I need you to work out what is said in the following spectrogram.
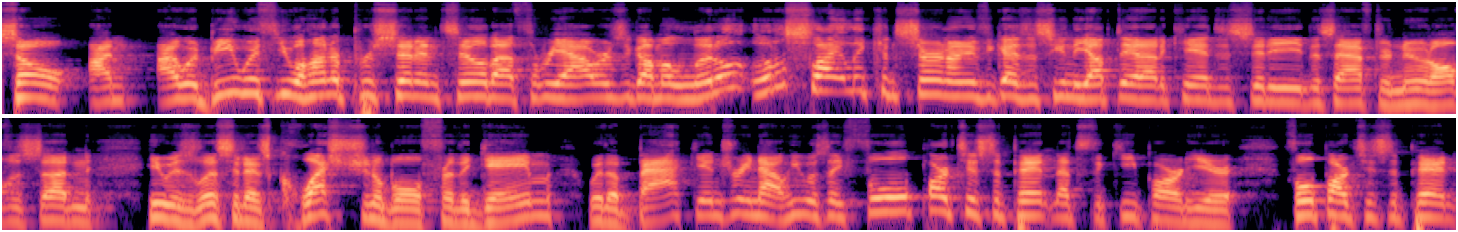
So I'm I would be with you 100% until about three hours ago. I'm a little little slightly concerned. I don't know if you guys have seen the update out of Kansas City this afternoon. All of a sudden, he was listed as questionable for the game with a back injury. Now he was a full participant. That's the key part here. Full participant.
